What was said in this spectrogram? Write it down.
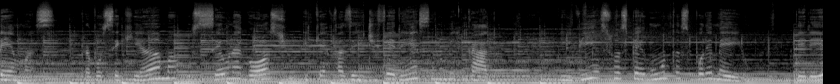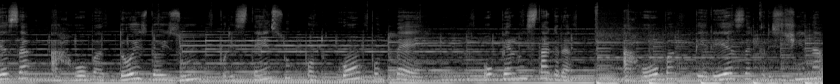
temas para você que ama o seu negócio e quer fazer diferença no mercado. Envie suas perguntas por e-mail tereza@221 por extenso.com.br ou pelo Instagram arroba Tereza Cristina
